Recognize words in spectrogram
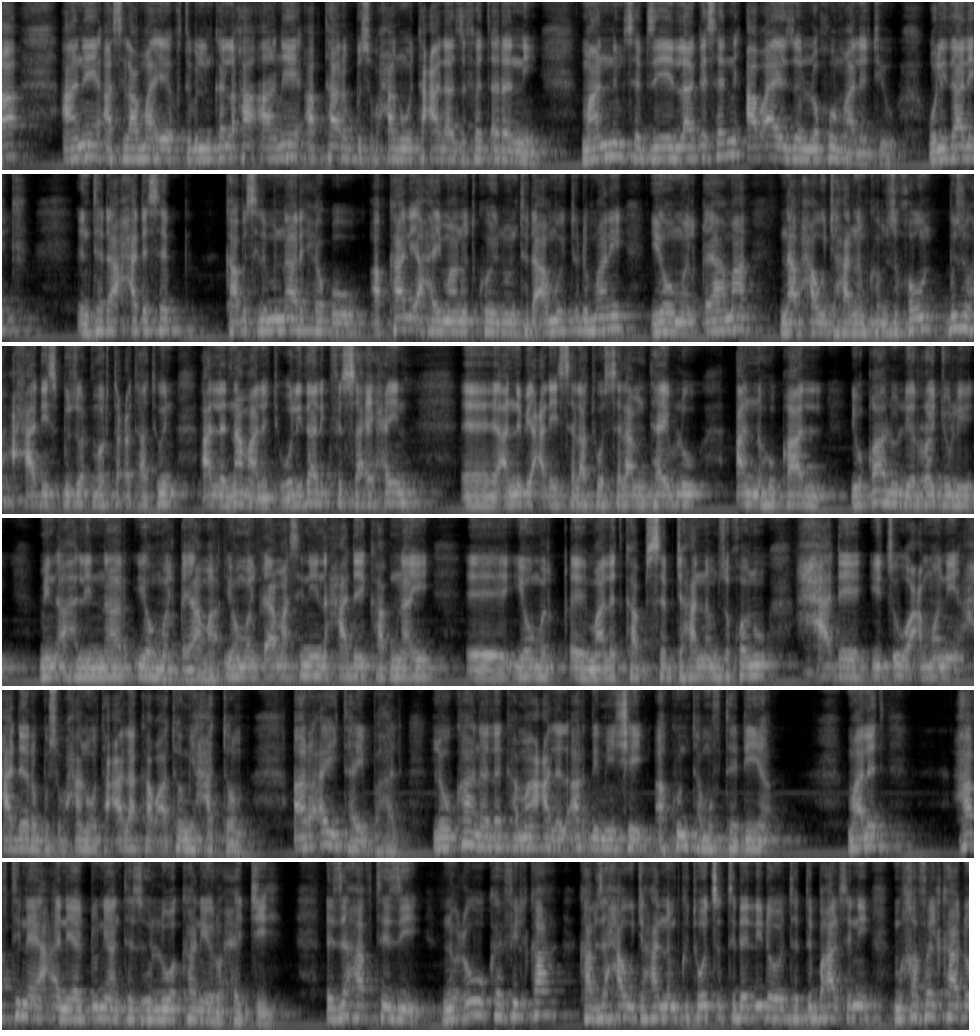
ኣነ ኣስላማ እየ ክትብል እንከለኻ ኣነ ኣብታ ረቢ ስብሓን ወተዓላ ዝፈጠረኒ ማንም ሰብ ዘየላገሰኒ ኣብኣየ ዘለኹ ማለት እዩ ወሊዛሊክ እንተድኣ ሓደ ሰብ ካብ እስልምና ሪሒቑ ኣብ ካሊእ ሃይማኖት ኮይኑ እንተድኣ ሞይቱ ድማ የውመል ቂያማ ናብ ሓዊ ጀሃነም ከም ዝኸውን ብዙሕ ኣሓዲስ ብዙሕ መርትዖታት እውን ኣለና ማለት እዩ ወሊዛሊክ ፊ ሰሒሐይን ኣነቢ ዓለይሂ ሰላቱ ወሰላም እንታይ ይብሉ ኣነሁ ቃል ዩቃሉ ሊረጁሊ ሚን ኣህሊ ናር የውመል ቂያማ የውመል ቂያማ ስኒ ንሓደ ካብ ናይ የውመል ቅ ማለት ካብ ሰብ ጀሃነም ዝኾኑ ሓደ ይጽዋዕ እሞኒ ሓደ ረቢ ስብሓን ወተዓላ ካብኣቶም ይሓቶም ኣረኣይታ ይበሃል ለው ካነ ለከ ማ ዓለ ልኣርዲ ምን ሸይ ኣኩንተ ሙፍተድያ ማለት ሃፍቲ ናይ ኣዱንያ እንተዝህልወካ ነይሩ ሕጂ እዚ ሃፍቲ እዚ ንዕኡ ከፊልካ ካብዚ ሓዊ ጀሃነም ክትወጽእ ትደሊ ዶ እንተትበሃል ስኒ ምኸፈልካ ዶ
